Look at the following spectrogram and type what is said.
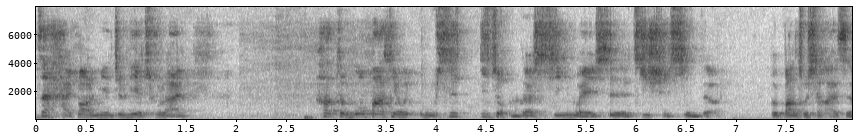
在海报里面就列出来，他总共发现有五十几种的行为是支持性的，会帮助小孩子；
